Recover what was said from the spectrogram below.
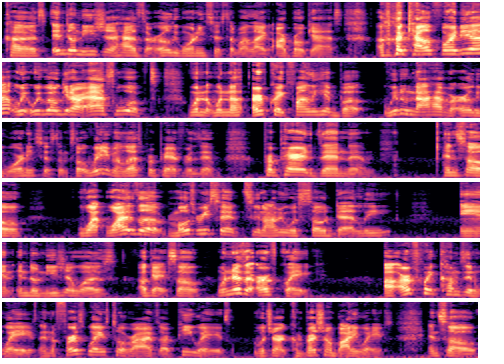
because Indonesia has the early warning system, unlike our broke ass. Uh, California, we we gonna get our ass whooped when when the earthquake finally hit. But we do not have an early warning system, so we're even less prepared for them, prepared than them. And so, why why the most recent tsunami was so deadly in Indonesia was okay. So when there's an earthquake uh, earthquake comes in waves, and the first waves to arrive are P waves, which are compressional body waves. And so,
